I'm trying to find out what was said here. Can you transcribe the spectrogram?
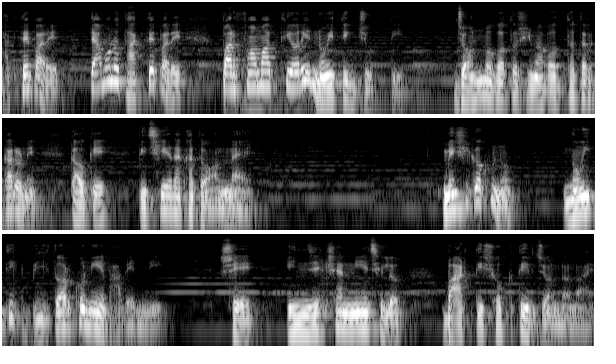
থাকতে পারে, তেমনও থাকতে পারে পারফর্মার থিওরির নৈতিক যুক্তি। জন্মগত সীমাবদ্ধতার কারণে কাউকে পিছিয়ে রাখা তো অন্যায়। মেসি কখনো নৈতিক বিতর্ক নিয়ে ভাবেননি। সে ইঞ্জেকশন নিয়েছিল বাড়তি শক্তির জন্য নয়,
